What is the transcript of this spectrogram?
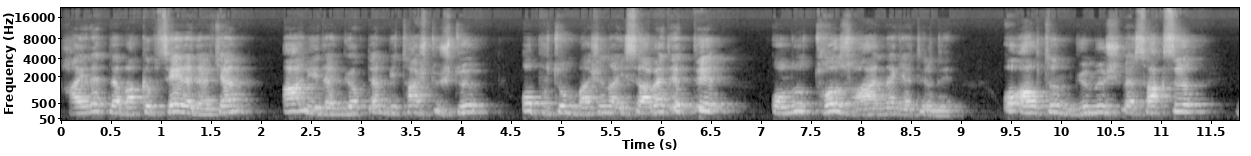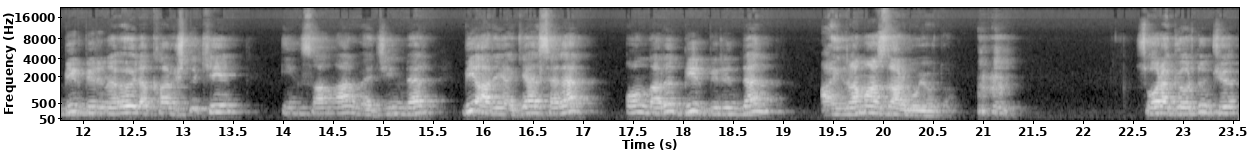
hayretle bakıp seyrederken aniden gökten bir taş düştü. O putun başına isabet etti. Onu toz haline getirdi. O altın, gümüş ve saksı birbirine öyle karıştı ki insanlar ve cinler bir araya gelseler onları birbirinden ayıramazlar buyurdu. Sonra gördün ki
